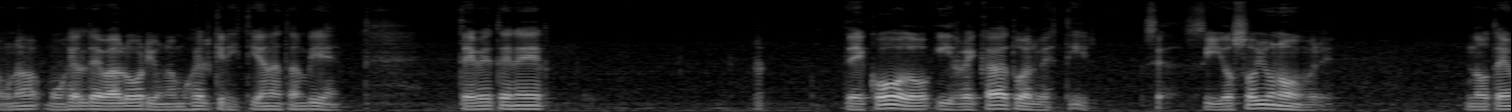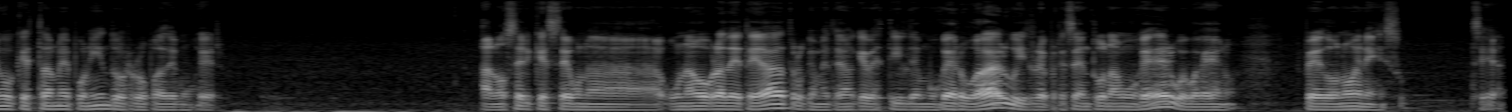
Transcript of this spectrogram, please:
a una mujer de valor y una mujer cristiana también, debe tener decodo y recato al vestir. O sea, si yo soy un hombre, no tengo que estarme poniendo ropa de mujer. A no ser que sea una, una obra de teatro que me tenga que vestir de mujer o algo y represento a una mujer, pues bueno, pero no en eso. O sea,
